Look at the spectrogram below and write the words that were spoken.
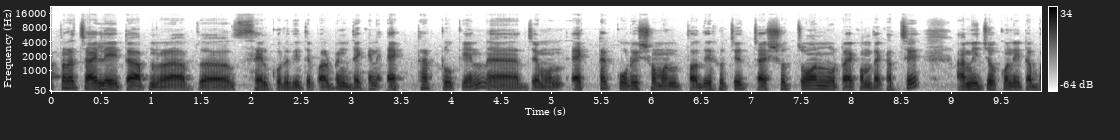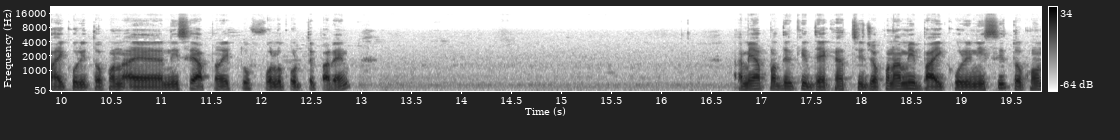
আপনারা চাইলে এটা আপনারা সেল করে দিতে পারবেন। দেখেন একটা টোকেন যেমন একটা কোরের সমান তাদের হচ্ছে চারশো চুয়ান্নটা এখন দেখাচ্ছে। আমি যখন এটা বাই করি তখন নিচে আপনারা একটু ফলো করতে পারেন। আমি আপনাদেরকে দেখাচ্ছি, যখন আমি বাই করে নিছি তখন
